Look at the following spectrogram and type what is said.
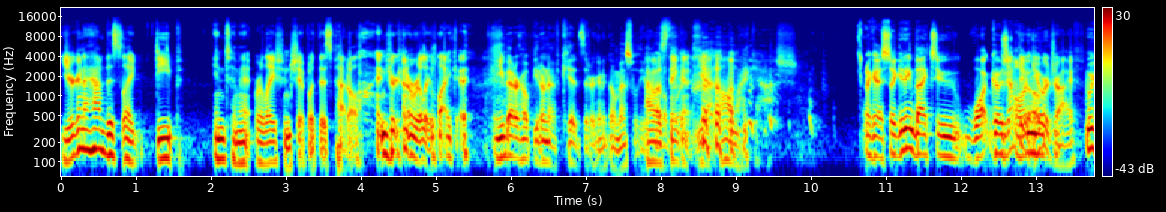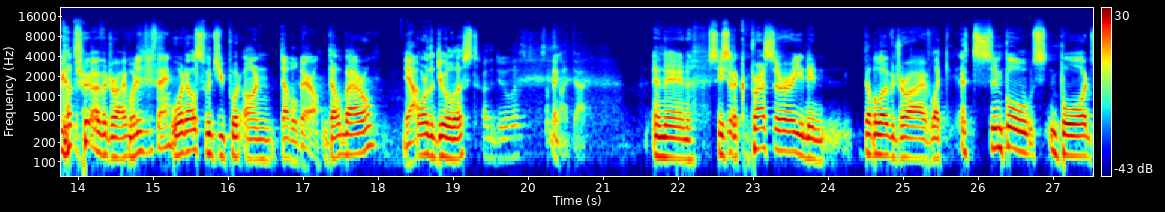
you're going to have this like deep, intimate relationship with this pedal and you're going to really like it. And you better hope you don't have kids that are going to go mess with your I was pedal board. thinking, yeah, oh my gosh. Okay, so getting back to what goes got on through your overdrive. We got through overdrive. What did you say? What else would you put on Double barrel. double barrel? Yeah. Or the dualist? Or the dualist, something like that. And then, so you said a compressor, you need double overdrive, like a simple board,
